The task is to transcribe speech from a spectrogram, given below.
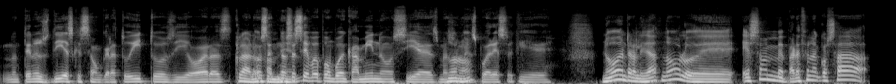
no tiene los días que son gratuitos y horas. Claro, no sé, no también. sé si voy por un buen camino, si es más No, o no. menos por eso que... No, en realidad no. Lo de eso me parece una cosa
